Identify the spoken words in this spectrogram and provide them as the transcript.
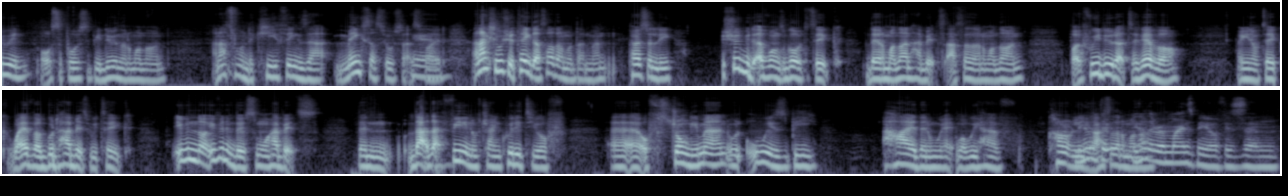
doing we're supposed to be doing in Ramadan. And that's one of the key things that makes us feel satisfied. Yeah. And actually, we should take that outside Ramadan, man. Personally, it should be everyone's goal to take their Ramadan habits outside Ramadan. But if we do that together, and, you know, take whatever good habits we take, even though even if they're small habits, then that, that feeling of tranquility of uh, of strong iman will always be higher than we, what we have currently You know, outside that, you know that reminds me of is, um,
